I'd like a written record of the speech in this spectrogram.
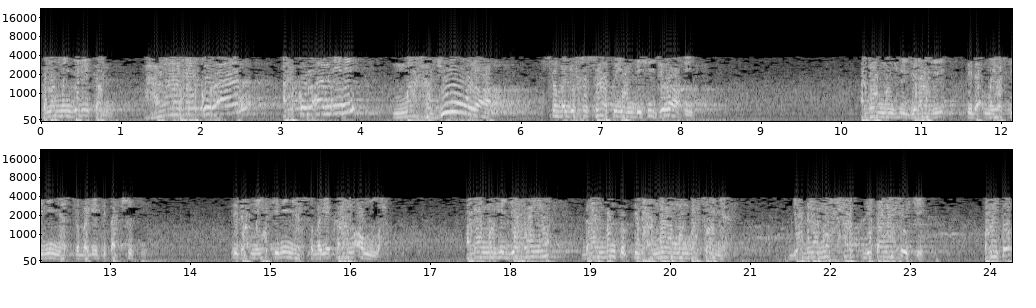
telah menjadikan hadzal Quran. Al-Quran ini mahjura sebagai sesuatu yang dihijrahi. Ada yang menghijrahi tidak meyakininya sebagai kitab suci. Tidak meyakininya sebagai kalam Allah. Ada yang menghijrahnya dalam bentuk tidak mau membacanya. Dia adalah mushaf di tanah suci. Untuk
